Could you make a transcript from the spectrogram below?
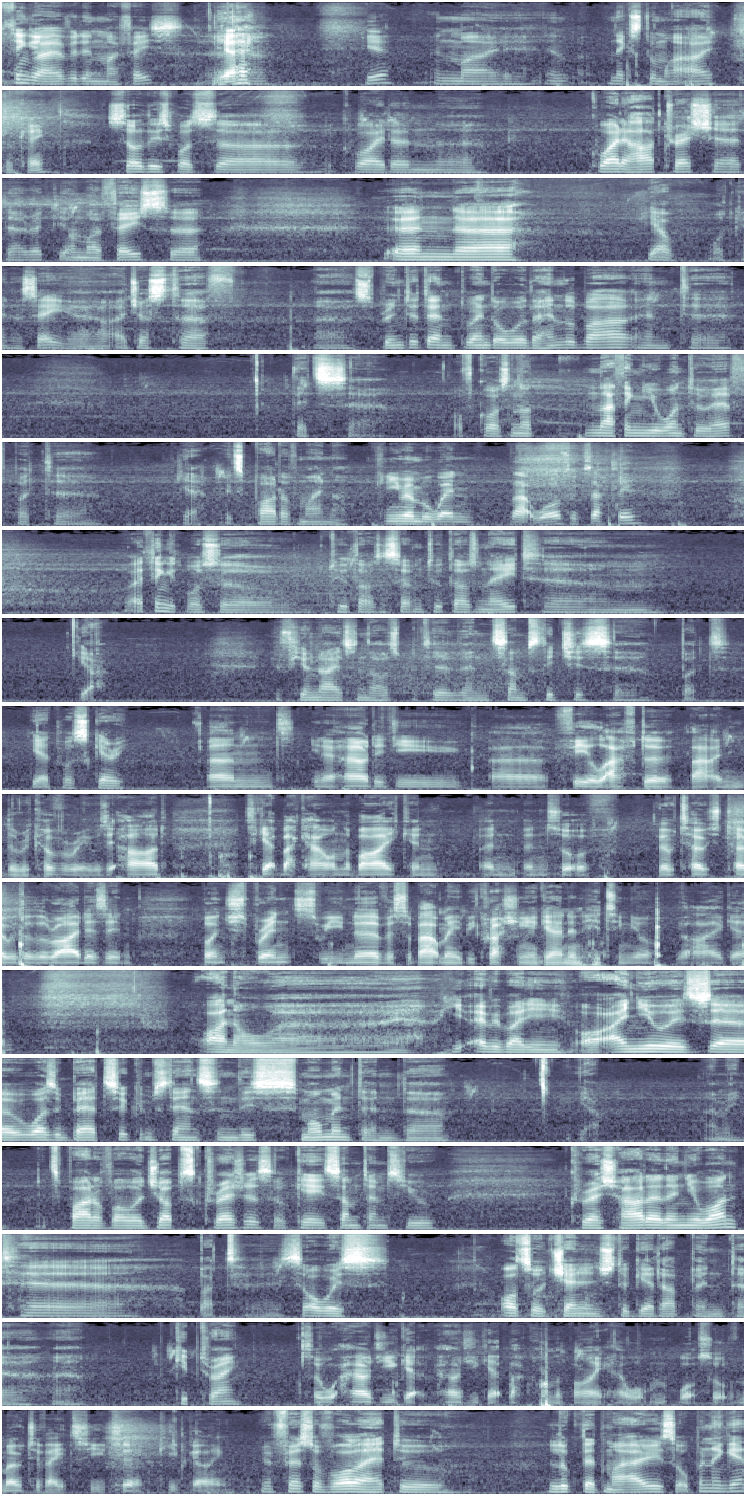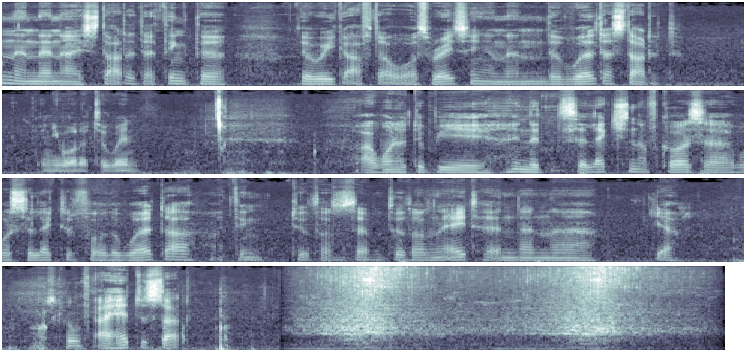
think I have it in my face. Yeah? here, in my in, next to my eye. Okay. So this was uh, quite an uh, quite a hard crash uh, directly on my face, uh, and uh, yeah, what can I say? Uh, I just uh, uh, sprinted and went over the handlebar, and uh, that's uh, of course not nothing you want to have, but uh, yeah, it's part of mine now. Can you remember when that was exactly? I think it was uh, 2007, 2008. Um, yeah, a few nights in the hospital and some stitches, uh, but yeah, it was scary. And you know, how did you uh, feel after that and the recovery? Was it hard to get back out on the bike and, and, and sort of go toe to toe with other riders in bunch sprints? Were you nervous about maybe crashing again and hitting your, your eye again? I know uh, everybody, or I knew it uh, was a bad circumstance in this moment, and uh, yeah, I mean it's part of our jobs. Crashes, okay. Sometimes you crash harder than you want, uh, but it's always also a challenge to get up and uh, uh, keep trying. So how do you get how do you get back on the bike? How, what, what sort of motivates you to keep going? First of all, I had to look at my eyes open again, and then I started. I think the the week after I was racing, and then the Vuelta started. And you wanted to win. I wanted to be in the selection, of course. I was selected for the Vuelta, I think 2007, 2008, and then uh, yeah, cool. I had to start.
